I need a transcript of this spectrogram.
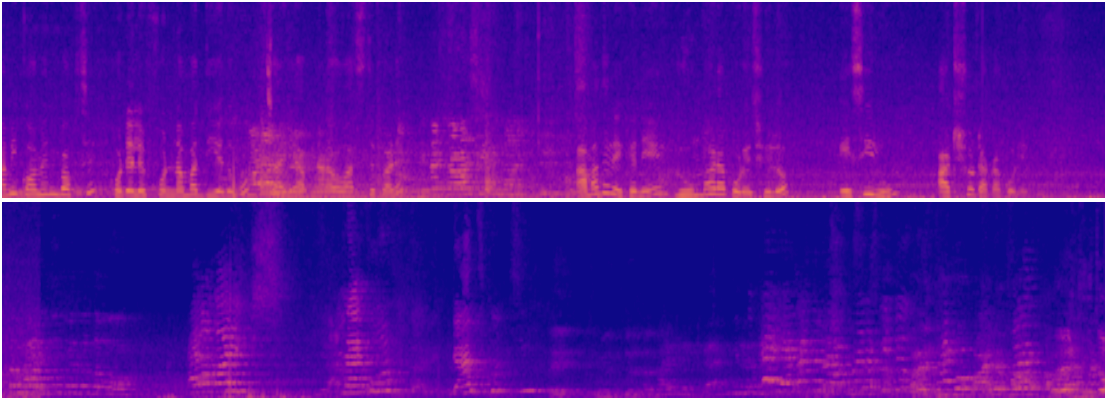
আমি কমেন্ট বক্সে হোটেলের ফোন নাম্বার দিয়ে দেবো। চাইলে আপনারাও আসতে পারেন। আমাদের এখানে রুম ভাড়া পড়েছিল এসি রুম আটশো টাকা করে জুতো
